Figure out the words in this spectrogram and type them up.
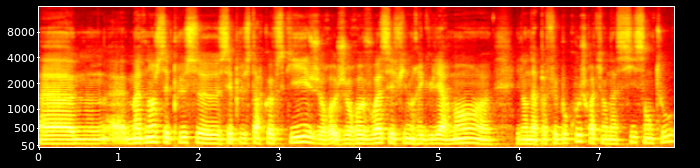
Euh, euh, maintenant, c'est plus, euh, c'est plus Tarkovsky. Je, re- je revois ses films régulièrement. il n'en a pas fait beaucoup. Je crois qu'il y en a six en tout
